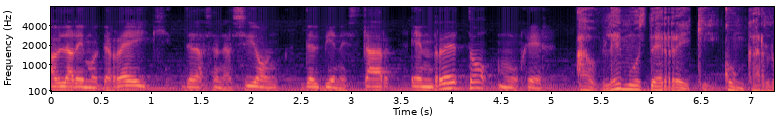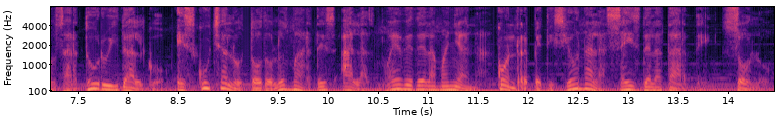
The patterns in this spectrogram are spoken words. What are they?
Hablaremos de Reiki, de la sanación, del bienestar en Reto Mujer Hablemos de Reiki con Carlos Arturo Hidalgo. Escúchalo todos los martes a las 9 de la mañana, con repetición a las 6 de la tarde, solo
